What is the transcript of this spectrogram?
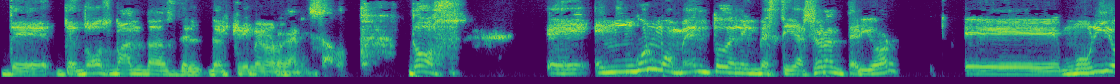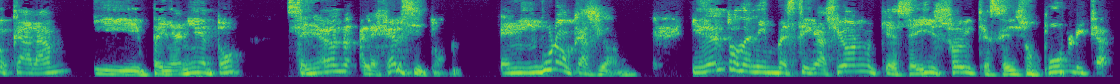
dos bandas del, crimen organizado. Dos, eh, en ningún momento de la investigación anterior, eh, Murillo Karam y Peña Nieto señalan al ejército en ninguna ocasión. Y dentro de la investigación que se hizo y que se hizo pública,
